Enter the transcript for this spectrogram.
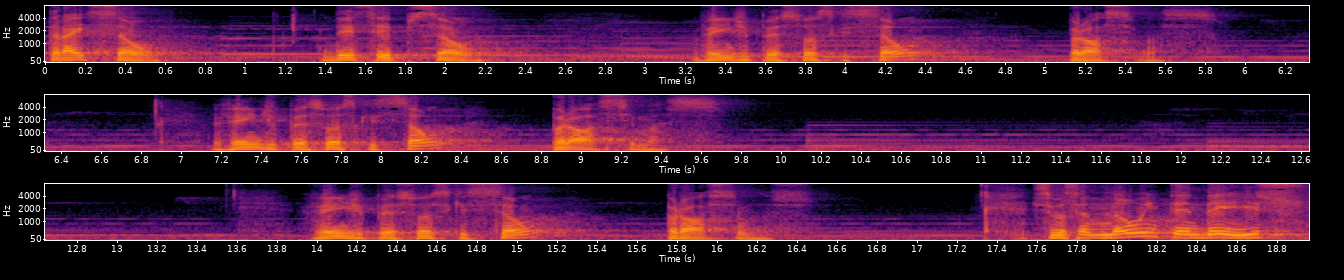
Traição, decepção vem de pessoas que são próximas. Vem de pessoas que são próximas. Vem de pessoas que são próximos. Se você não entender isso,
